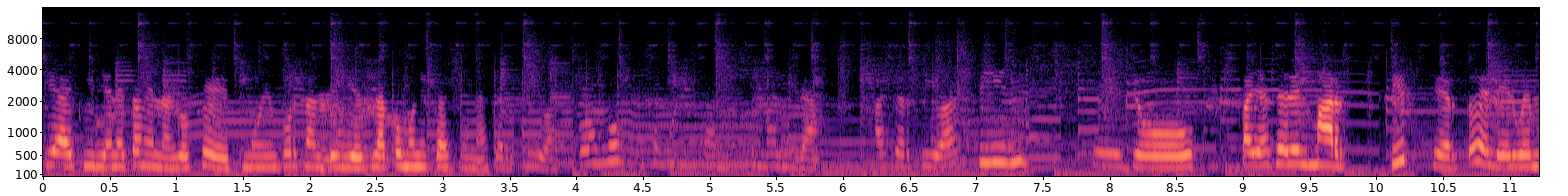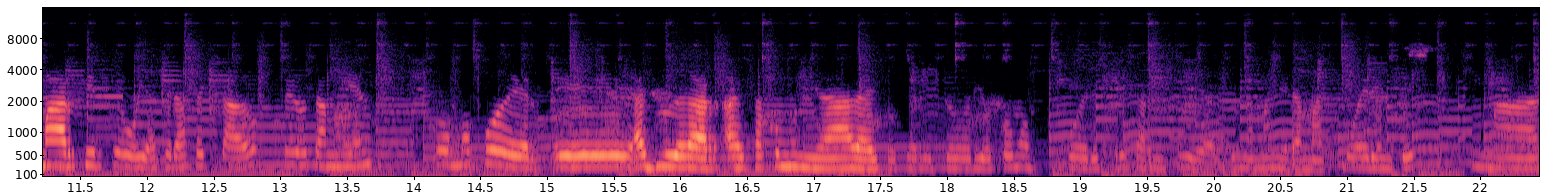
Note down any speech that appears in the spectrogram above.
que aquí viene también algo que es muy importante y es la comunicación asertiva. ¿Cómo comunicarnos de manera asertiva sin que yo vaya a ser el mártir, ¿cierto? El héroe mártir que voy a ser afectado, pero también cómo poder eh, ayudar a esa comunidad, a ese territorio, cómo poder expresar mis ideas de una manera más coherente y más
